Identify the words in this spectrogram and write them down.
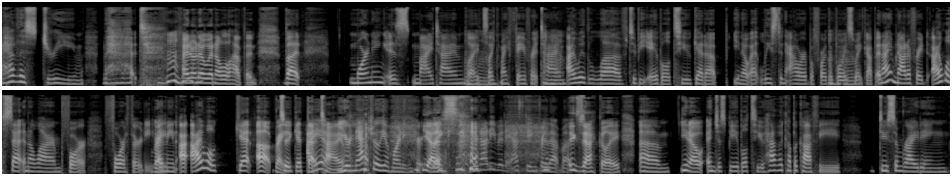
I have this dream that I don't know when it will happen, but morning is my time. Like it's Mhm. like my favorite time. Mhm. I would love to be able to get up, you know, at least an hour before the boys Mhm. wake up. And I am not afraid. I will set an alarm for 4:30. I mean, I, I will get up Right. to get that am- time. You're naturally a morning person. Yes. Like, you're not even asking for that much. exactly. Um, you know, and just be able to have a cup of coffee, do some writing,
